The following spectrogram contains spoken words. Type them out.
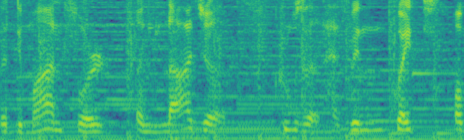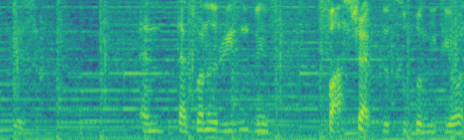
the demand for a larger cruiser has been quite obvious. And that's one of the reasons we've fast tracked the Super Meteor.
